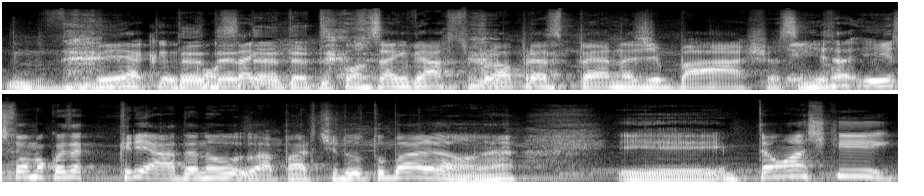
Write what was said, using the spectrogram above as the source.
vê a, consegue, consegue ver as próprias pernas de baixo, assim. Isso, isso foi uma coisa criada no, a partir do tubarão, né? E, então, acho que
